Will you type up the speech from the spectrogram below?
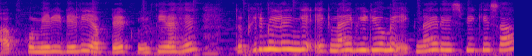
आपको मेरी डेली अपडेट मिलती रहे। तो फिर मिलेंगे एक नए वीडियो में, एक नए रेसिपी के साथ।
